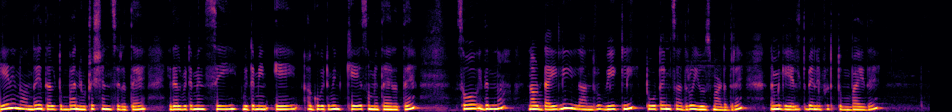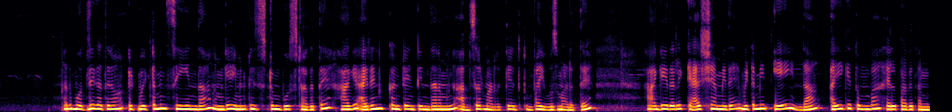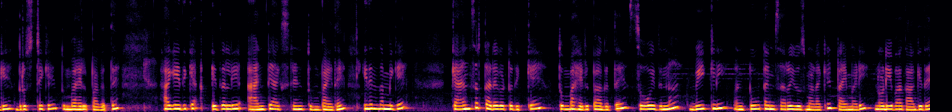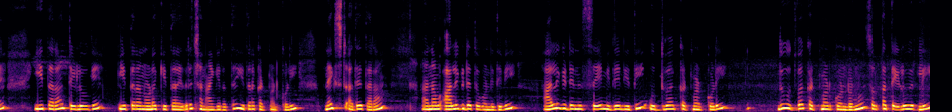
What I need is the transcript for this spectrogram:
ಏನೇನು ಅಂದರೆ ಇದರಲ್ಲಿ ತುಂಬ ನ್ಯೂಟ್ರಿಷನ್ಸ್ ಇರುತ್ತೆ. ಇದರಲ್ಲಿ ವಿಟಮಿನ್ ಸಿ ವಿಟಮಿನ್ ಎ ಹಾಗೂ ವಿಟಮಿನ್ ಕೆ ಸಮೇತ ಇರುತ್ತೆ. ಸೊ ಇದನ್ನು ನಾವು ಡೈಲಿ ಇಲ್ಲ ಅಂದರೂ ವೀಕ್ಲಿ ಟೂ ಟೈಮ್ಸ್ ಆದರೂ ಯೂಸ್ ಮಾಡಿದ್ರೆ ನಮಗೆ ಹೆಲ್ತ್ ಬೆನಿಫಿಟ್ ತುಂಬ ಇದೆ. ಅದು ಮೊದಲಿಗೆ ಅದನ್ನು ವಿಟಮಿನ್ ಸಿಯಿಂದ ನಮಗೆ ಇಮ್ಯುನಿಟಿ ಸಿಸ್ಟಮ್ ಬೂಸ್ಟ್ ಆಗುತ್ತೆ. ಹಾಗೆ ಐರನ್ ಕಂಟೆಂಟಿಂದ ನಮಗೆ ಅಬ್ಸರ್ವ್ ಮಾಡೋಕ್ಕೆ ಇದು ತುಂಬ ಯೂಸ್ ಮಾಡುತ್ತೆ. ಹಾಗೆ ಇದರಲ್ಲಿ ಕ್ಯಾಲ್ಶಿಯಮ್ ಇದೆ. ವಿಟಮಿನ್ ಎ ಇಂದ ಐಗೆ ತುಂಬ ಹೆಲ್ಪ್ ಆಗುತ್ತೆ ನಮಗೆ, ದೃಷ್ಟಿಗೆ ತುಂಬ ಹೆಲ್ಪ್ ಆಗುತ್ತೆ. ಹಾಗೆ ಇದಕ್ಕೆ ಇದರಲ್ಲಿ ಆ್ಯಂಟಿ ಆಕ್ಸಿಡೆಂಟ್ ತುಂಬ ಇದೆ. ಇದರಿಂದ ನಮಗೆ ಕ್ಯಾನ್ಸರ್ ತಡೆಗಟ್ಟೋದಕ್ಕೆ ತುಂಬ ಹೆಲ್ಪ್ ಆಗುತ್ತೆ. ಸೊ ಇದನ್ನು ವೀಕ್ಲಿ ಒಂದು ಟೂ ಟೈಮ್ಸ್ ಆರು ಯೂಸ್ ಮಾಡೋಕ್ಕೆ ಟ್ರೈ ಮಾಡಿ. ನೋಡಿ ಇವಾಗ ಆಗಿದೆ. ಈ ಥರ ತೆಳುಗೆ, ಈ ಥರ ನೋಡೋಕೆ ಈ ಥರ ಇದ್ದರೆ ಚೆನ್ನಾಗಿರುತ್ತೆ. ಈ ಥರ ಕಟ್ ಮಾಡ್ಕೊಳ್ಳಿ. ನೆಕ್ಸ್ಟ್ ಅದೇ ಥರ ನಾವು ಆಲೂಗಡ್ಡೆ ತೊಗೊಂಡಿದ್ದೀವಿ. ಆಲೂಗಡ್ಡೆನ ಸೇಮ್ ಇದೇ ರೀತಿ ಉದ್ದವಾಗಿ ಕಟ್ ಮಾಡ್ಕೊಳ್ಳಿ. ಇದು ಉದ್ದವಾಗಿ ಕಟ್ ಮಾಡಿಕೊಂಡ್ರು ಸ್ವಲ್ಪ ತೆಳು ಇರಲಿ.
